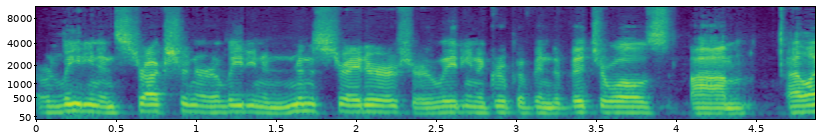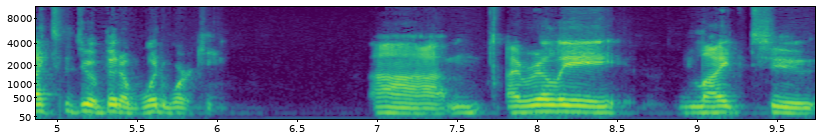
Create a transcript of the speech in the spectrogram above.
or leading instruction or leading administrators or leading a group of individuals, um, I like to do a bit of woodworking. Um, I really like to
